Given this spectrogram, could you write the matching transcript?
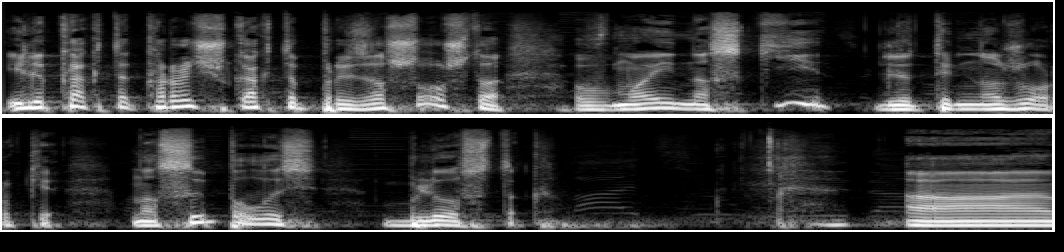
Или как-то, короче, как-то произошло, что в мои носки для тренажерки насыпалось блесток. А,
